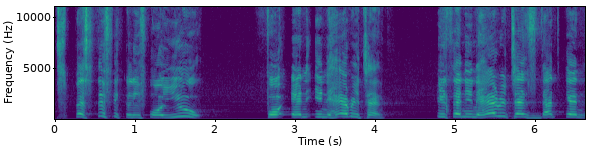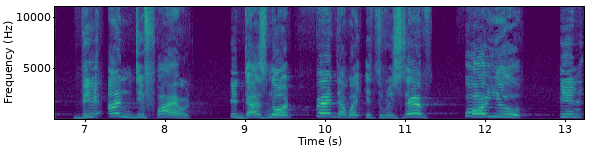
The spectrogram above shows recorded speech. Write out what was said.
specifically for you for an inheritance. It's an inheritance that can be undefiled. It does not fade away. It's reserved for you in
